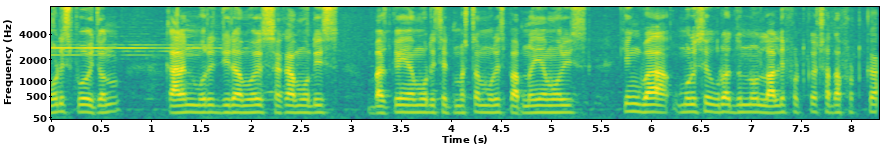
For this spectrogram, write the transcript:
মরিচ প্রয়োজন, কারেন্ট মরিচ, জিরা মরিচ, শাখা মরিচ বাজকাইয়া মরিচ, হেডমাস্টার মরিচ, পাবনাইয়া মরিচ কিংবা মরিচে উড়ার জন্য লালি ফটকা, সাদা ফটকা,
